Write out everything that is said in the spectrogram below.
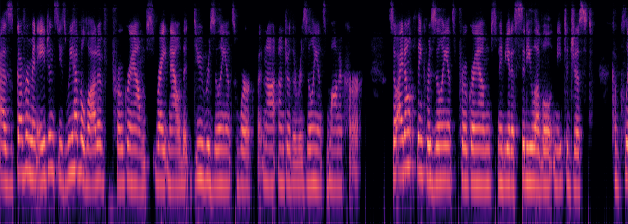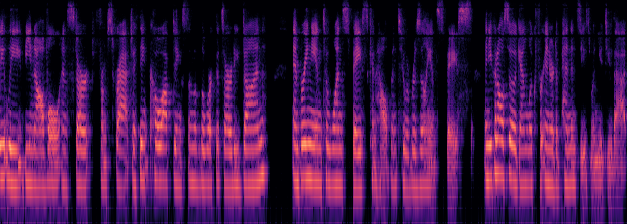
as government agencies, we have a lot of programs right now that do resilience work, but not under the resilience moniker. So I don't think resilience programs, maybe at a city level, need to just completely be novel and start from scratch. I think co opting some of the work that's already done and bringing into one space can help into a resilient space. And you can also, again, look for interdependencies when you do that.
